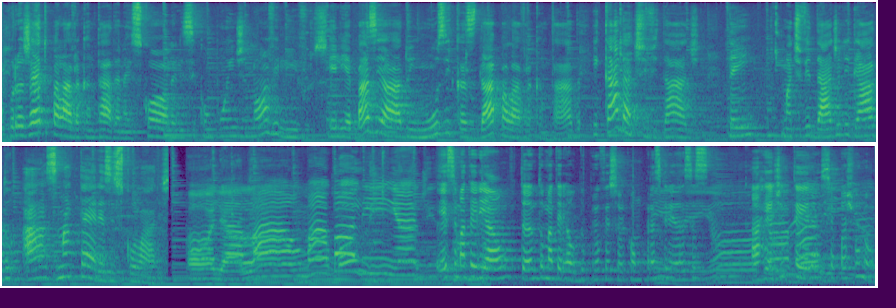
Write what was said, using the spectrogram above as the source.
O projeto Palavra Cantada na Escola, ele se compõe de nove livros. Ele é baseado em músicas da Palavra Cantada e cada atividade tem uma atividade ligada às matérias escolares. Olha lá uma bolinha de... Esse material, tanto o material do professor como para as crianças, a rede inteira se apaixonou.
